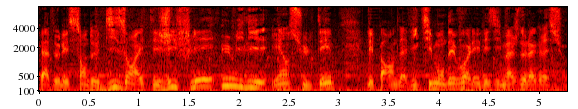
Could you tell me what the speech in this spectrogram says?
L'adolescent de 10 ans a été giflé, humilié et insulté. Les parents de la victime ont dévoilé les images de l'agression.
